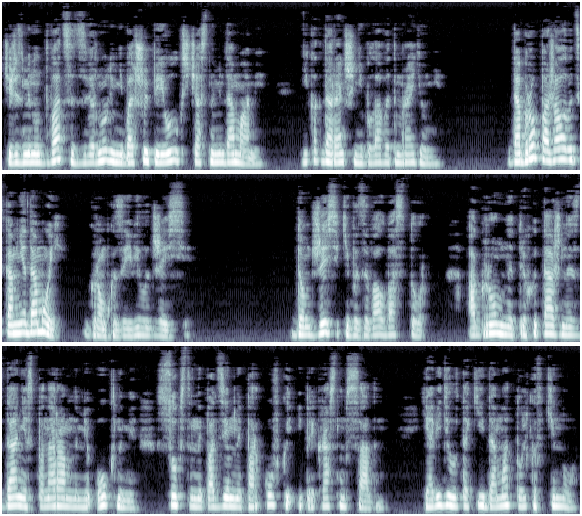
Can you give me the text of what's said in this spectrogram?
Через минут двадцать завернули в небольшой переулок с частными домами. Никогда раньше не была в этом районе. «Добро пожаловать ко мне домой», — громко заявила Джесси. Дом Джессики вызывал восторг. Огромное трехэтажное здание с панорамными окнами, собственной подземной парковкой и прекрасным садом. Я видела такие дома только в кино.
